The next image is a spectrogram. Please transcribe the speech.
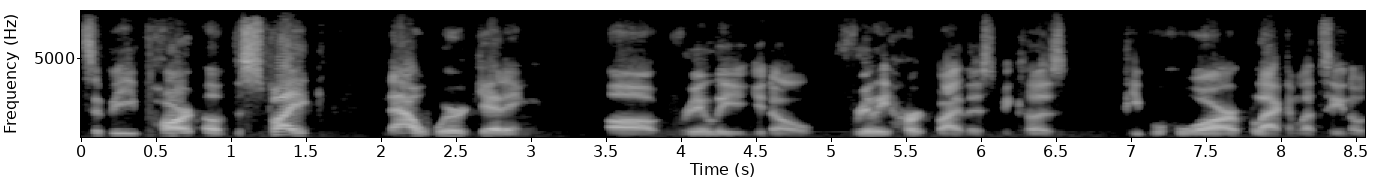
to be part of the spike. Now we're getting uh, really, you know, really hurt by this because people who are black and Latino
